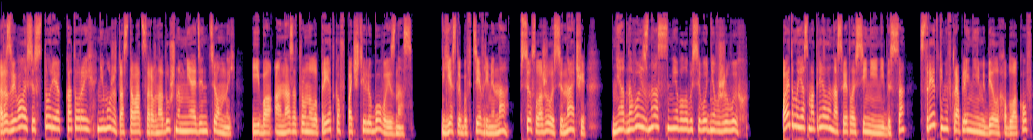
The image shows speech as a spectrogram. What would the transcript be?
развивалась история, к которой не может оставаться равнодушным ни один темный, ибо она затронула предков почти любого из нас. Если бы в те времена все сложилось иначе, ни одного из нас не было бы сегодня в живых. Поэтому я смотрела на светло-синие небеса с редкими вкраплениями белых облаков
